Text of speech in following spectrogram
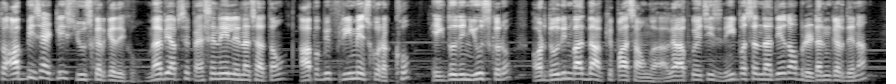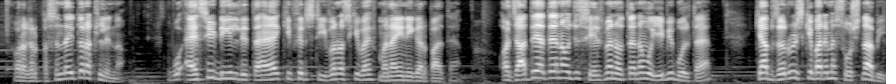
तो आप भी इसे एटलीस्ट यूज़ करके देखो। मैं भी आपसे पैसे नहीं लेना चाहता हूँ। आप अभी फ्री में इसको रखो, एक दो दिन यूज़ करो और दो दिन बाद मैं आपके पास आऊँगा। अगर आपको ये चीज़ नहीं पसंद आती है तो आप रिटर्न कर देना और अगर पसंद आई तो रख लेना। वो ऐसी डील देता है कि फिर स्टीवन और उसकी वाइफ मना ही नहीं कर पाता है। और जाते जाते ना वो जो सेल्समैन होता है ना, वो ये भी बोलता है कि आप ज़रूर इसके बारे में सोचना भी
